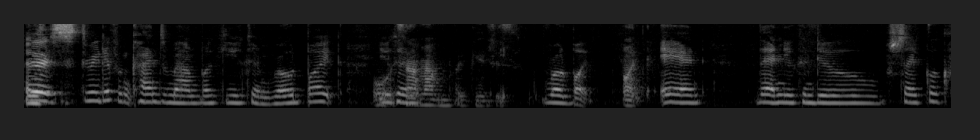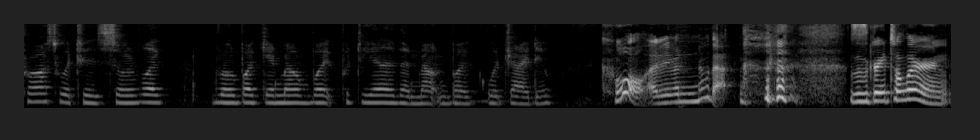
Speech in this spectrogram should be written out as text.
And There's three different kinds of mountain bike. You can road bike, Well, You it's can- not mountain biking, it's just road bike, bike. and then you can do cyclocross, which is sort of like road bike and mountain bike put together. Then mountain bike, which I do. cool. I didn't even know that. this is great to learn.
